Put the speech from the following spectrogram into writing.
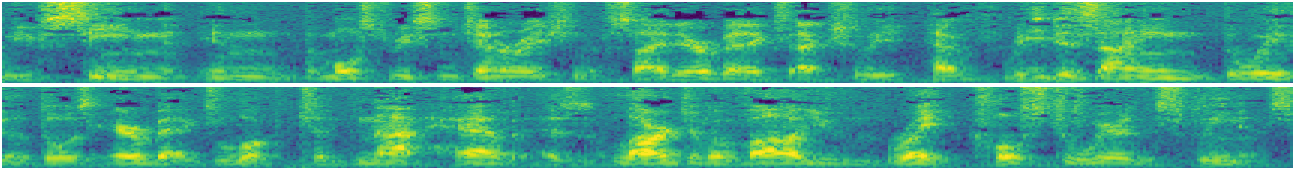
we've seen in the most recent generation of side airbags actually have redesigned the way that those airbags look to not have as large of a volume right close to where the spleen is.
